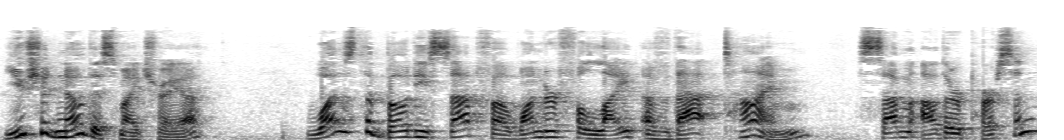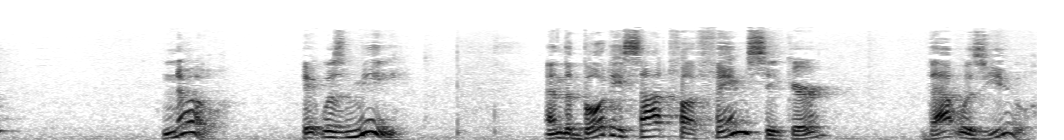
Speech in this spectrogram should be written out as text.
You should know this, Maitreya. Was the Bodhisattva wonderful light of that time some other person? No, it was me. And the Bodhisattva fame seeker, that was you.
